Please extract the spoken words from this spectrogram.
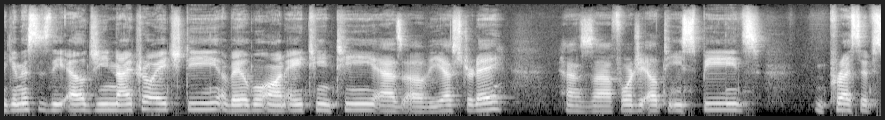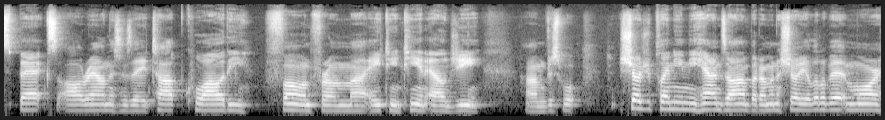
Again, this is the LG Nitro HD available on AT&T as of yesterday. Has uh, 4G LTE speeds, impressive specs all around. This is a top quality phone from uh, AT&T and LG. Um, just showed you plenty in the hands-on, but I'm going to show you a little bit more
